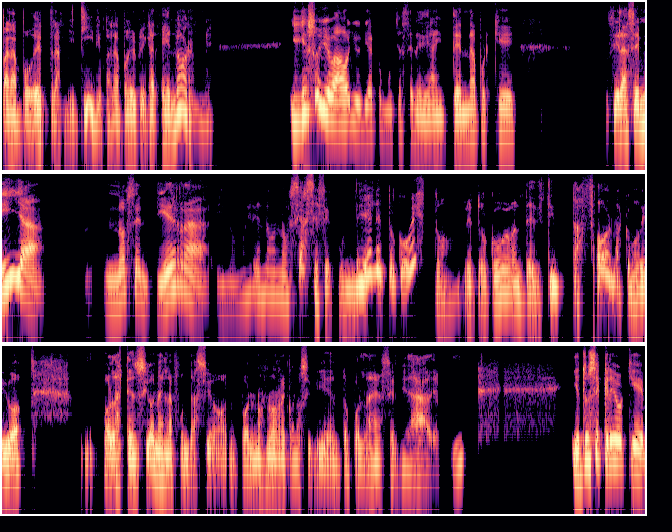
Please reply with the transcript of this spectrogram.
para poder transmitir y para poder explicar enorme. Y eso llevado, yo diría, con mucha serenidad interna, porque si la semilla no se entierra y no muere, no, no se hace fecunda. Y a él le tocó esto, le tocó de distintas formas, como digo, por las tensiones en la fundación, por los no reconocimientos, por las enfermedades. Y entonces creo que,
